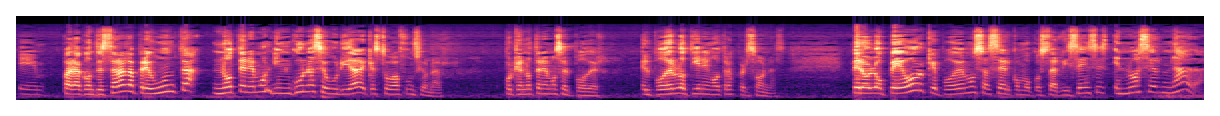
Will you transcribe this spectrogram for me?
Eh, para contestar a la pregunta, no tenemos ninguna seguridad de que esto va a funcionar, porque no tenemos el poder. El poder lo tienen otras personas. Pero lo peor que podemos hacer como costarricenses es no hacer nada.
